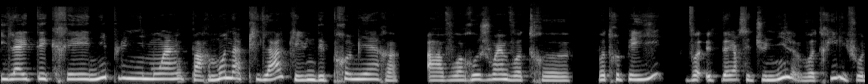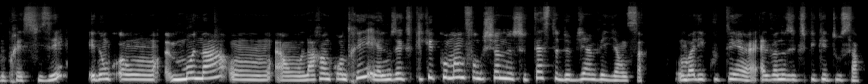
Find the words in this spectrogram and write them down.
il a été créé ni plus ni moins par Mona Pila, qui est une des premières à avoir rejoint votre, votre pays. D'ailleurs, c'est une île, votre île, il faut le préciser. Et donc, on- Mona, on, on l'a rencontrée et elle nous a expliqué comment fonctionne ce test de bienveillance. On va l'écouter, euh, elle va nous expliquer tout ça.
